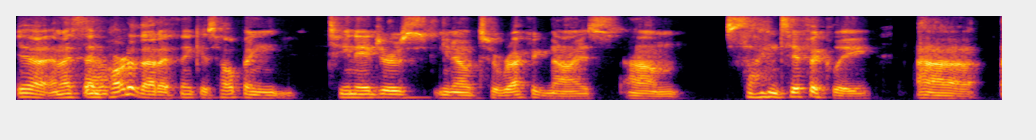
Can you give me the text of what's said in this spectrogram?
yeah, and I think so, part of that I think is helping teenagers, you know, to recognize um, scientifically, uh,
